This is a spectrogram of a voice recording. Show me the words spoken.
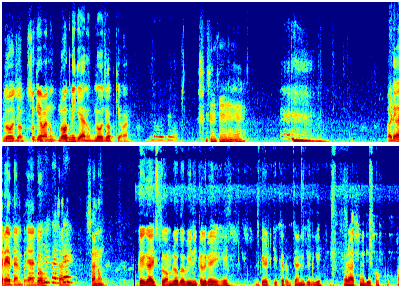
બ્લો જોબ શું કહેવાનું? બ્લોગ નહીં કહેવાનું બ્લો જોબ કહેવાનું. पढ़ियो रहता है भैया जो सारे सनु ओके गाइस तो हम लोग अभी निकल गए हैं गेट की तरफ जाने के लिए और हाथ में देखो पोहा।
